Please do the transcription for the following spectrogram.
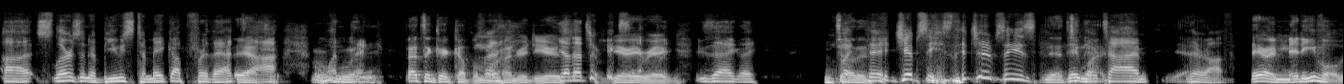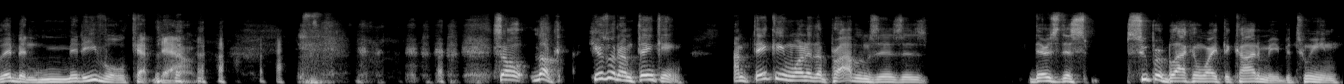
uh, slurs and abuse to make up for that Yeah. uh, one thing. That's a good couple more hundred years. Yeah, that's jerry exactly. rigged. Exactly. Until the- the gypsies, the gypsies yeah, did their much. time. Yeah. They're off. They're medieval. They've been medieval kept down. so look, here's what I'm thinking. I'm thinking one of the problems is is there's this super black and white dichotomy between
